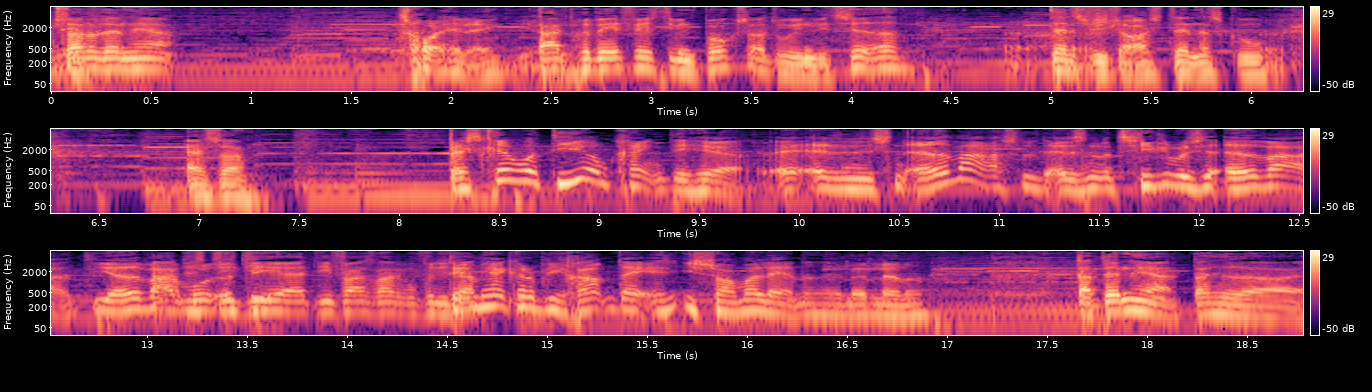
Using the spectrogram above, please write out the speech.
Så er der den her. Tror jeg heller ikke. Der er en privatfest i min bukser, og du er inviteret. Den synes jeg også, den er sgu... Altså, Hvad skriver de omkring det her? Er, det sådan en advarsel? Er det sådan en artikel, hvor de siger, advar, de advarer nej, mod, de, at de, det, de, er, de er faktisk ret gode, fordi dem der, her kan du blive ramt af i sommerlandet eller et eller andet? der er den her, der hedder...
